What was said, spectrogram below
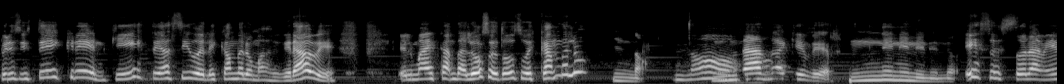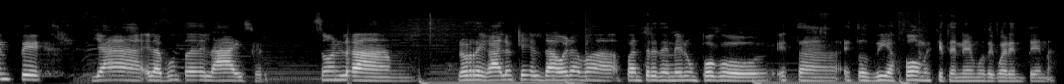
Pero si ustedes creen que este ha sido el escándalo más grave, el más escandaloso de todos sus escándalos, no. No. Nada que ver. No, no, no, no, no. Eso es solamente ya en la punta del iceberg. Son la- los regalos que él da ahora para entretener un poco esta- estos días fomes que tenemos de cuarentena.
